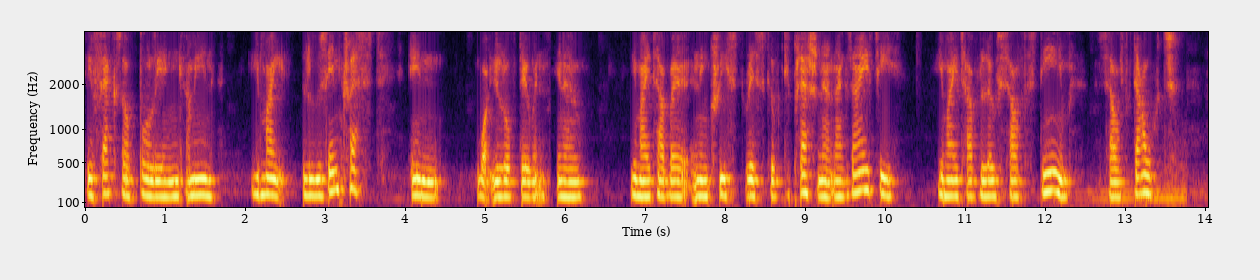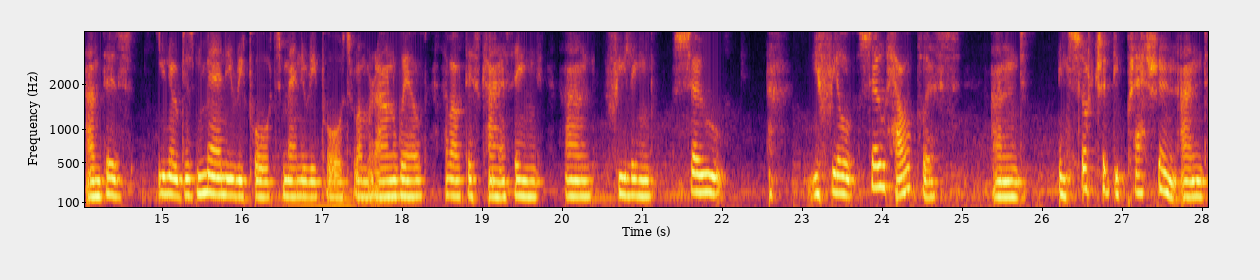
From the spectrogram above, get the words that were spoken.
the effects of bullying, I mean, you might lose interest in what you love doing, you know. You might have a, an increased risk of depression and anxiety. You might have low self esteem, self doubt. And there's, you know, there's many reports, many reports from around the world about this kind of thing and feeling so, you feel so helpless and in such a depression and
